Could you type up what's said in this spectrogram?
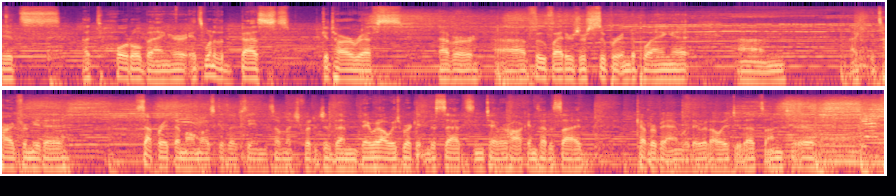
It's a total banger. It's one of the best guitar riffs ever. Uh, Foo Fighters are super into playing it. Um, like, it's hard for me to separate them almost because I've seen so much footage of them. They would always work it into sets, and Taylor Hawkins had a side cover band where they would always do that song too.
